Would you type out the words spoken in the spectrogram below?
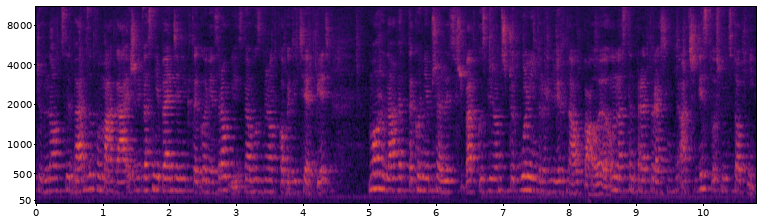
czy w nocy bardzo pomaga. Jeżeli Was nie będzie, nikt tego nie zrobi i znowu zwierzątko będzie cierpieć. Może nawet tego nie przeżyć w przypadku zwierząt szczególnie wrażliwych na upały. U nas temperatura sięgnęła 38 stopni.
